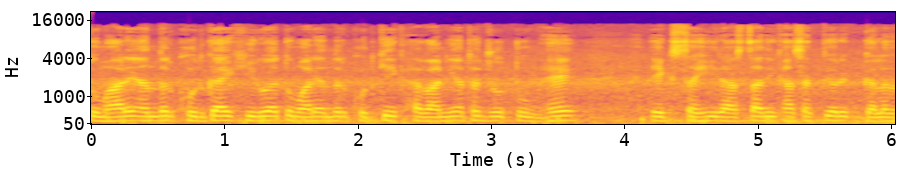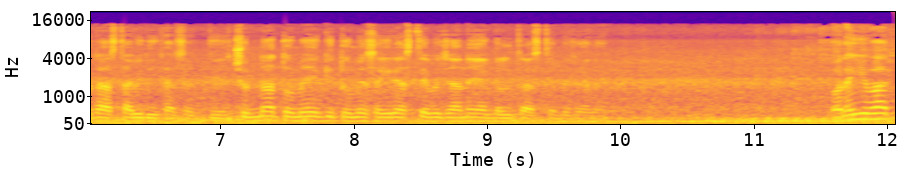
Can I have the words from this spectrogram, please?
तुम्हारे अंदर खुद का एक हीरो है, तुम्हारे अंदर खुद की एक हैवानियत है जो तुम्हें एक सही रास्ता दिखा सकती है और एक गलत रास्ता भी दिखा सकती है। चुनना तुम्हें कि तुम्हें सही रास्ते पर जाना है या गलत रास्ते पर जाना है। और रही बात,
